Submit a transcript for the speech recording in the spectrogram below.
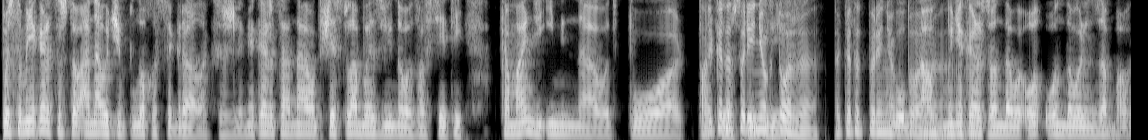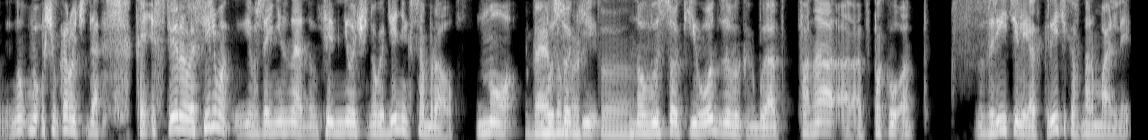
Просто мне кажется, что она очень плохо сыграла, к сожалению. Мне кажется, она вообще слабое звено вот во всей этой команде именно вот по... по так этот паренек игре. тоже. Так этот паренек О, тоже. А мне кажется, он, довольно, он, он довольно забавный. Ну, в общем, короче, да. С первого фильма, я уже не знаю, ну, фильм не очень много денег собрал, но, да, высокие, думаю, что... но высокие отзывы как бы от фана, от, от зрителей, от критиков нормальные,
